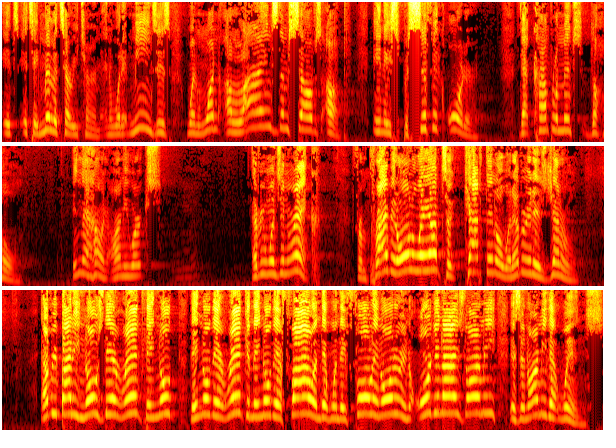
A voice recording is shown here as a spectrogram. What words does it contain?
it's it's a military term, and what it means is when one aligns themselves up in a specific order that complements the whole. Isn't that how an army works? Everyone's in rank from private all the way up to captain or whatever it is, general. Everybody knows their rank. They know, they know their rank and they know their file. And that when they fall in order, an organized army is an army that wins.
